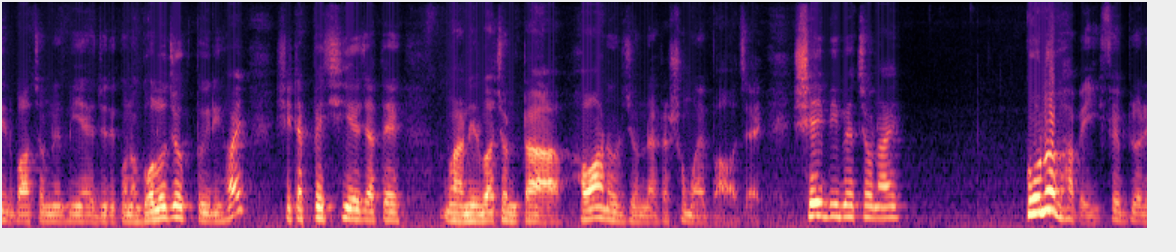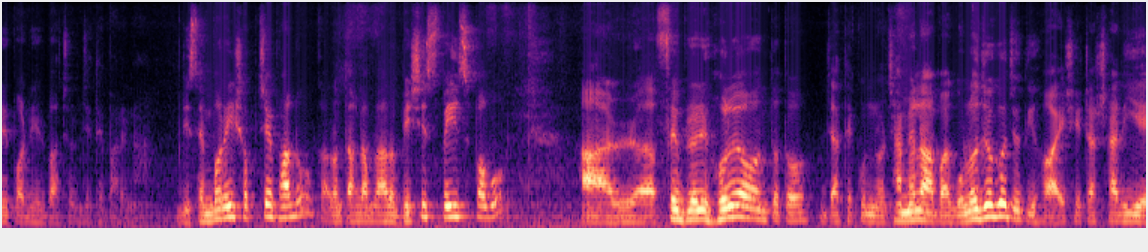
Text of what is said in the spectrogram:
নির্বাচন নিয়ে যদি কোনো গোলযোগ তৈরি হয়, সেটা পেছিয়ে যাতে নির্বাচনটা হওয়ানোর জন্য একটা সময় পাওয়া যায়। সেই বিবেচনায় কোনোভাবেই ফেব্রুয়ারির পর নির্বাচন যেতে পারে না। ডিসেম্বরেই সবচেয়ে ভালো, কারণ তাহলে আমরা আরও বেশি স্পেস পাবো। আর ফেব্রুয়ারি হলেও অন্তত যাতে কোনো ঝামেলা বা গোলযোগও যদি হয়, সেটা সারিয়ে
